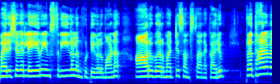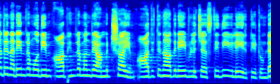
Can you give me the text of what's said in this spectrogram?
മരിച്ചവരിലേറെയും സ്ത്രീകളും കുട്ടികളുമാണ്. ആറുപേർ മറ്റ് സംസ്ഥാനക്കാരും. പ്രധാനമന്ത്രി നരേന്ദ്രമോദിയും ആഭ്യന്തരമന്ത്രി അമിത്ഷായും ആദിത്യനാഥിനെ വിളിച്ച് സ്ഥിതി വിലയിരുത്തിയിട്ടുണ്ട്.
